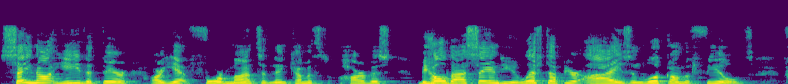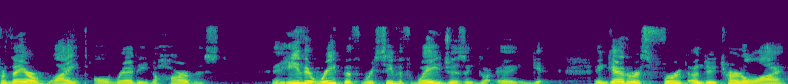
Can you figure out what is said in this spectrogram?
Say not ye that there are yet four months, and then cometh harvest? Behold, I say unto you, lift up your eyes and look on the fields, for they are white already to harvest. And he that reapeth receiveth wages and, and gathereth fruit unto eternal life,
